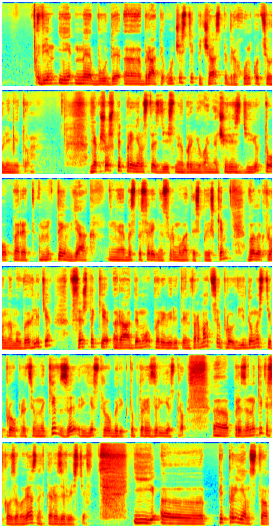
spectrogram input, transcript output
він і не буде е, брати участі під час підрахунку цього ліміту. Якщо ж підприємство здійснює бронювання через дію, то перед тим як безпосередньо сформувати списки в електронному вигляді, все ж таки радимо перевірити інформацію про відомості про працівників з реєстру оберіг, тобто з реєстру е, призовників військовозобов'язаних та резервістів. І е, підприємства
